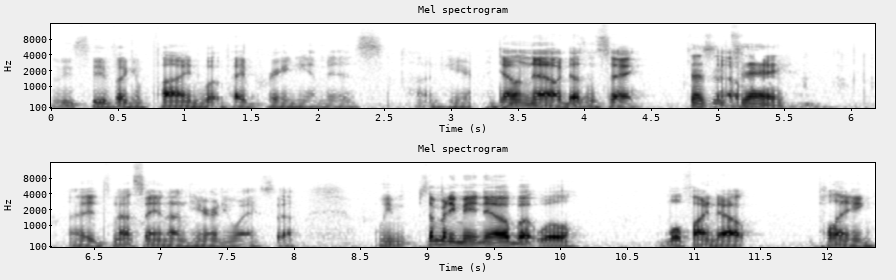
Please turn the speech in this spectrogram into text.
me see if I can find what Vibranium is on here. I don't know. It doesn't say. Doesn't So. say. Uh, It's not saying on here anyway. So we somebody may know, but we'll we'll find out playing.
